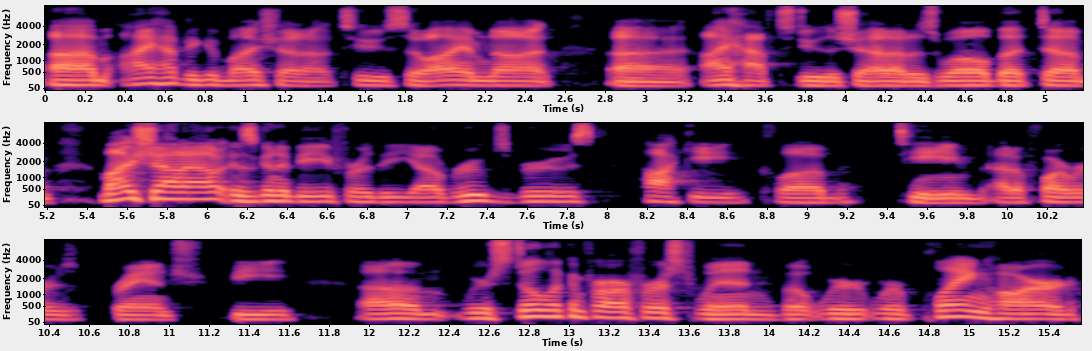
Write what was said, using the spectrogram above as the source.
Um, I have to give my shout out too, so I am not. Uh, I have to do the shout out as well. But um, my shout out is going to be for the uh, Rubes Brews Hockey Club team at a Farmers Branch B. Um, we're still looking for our first win, but we're we're playing hard.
